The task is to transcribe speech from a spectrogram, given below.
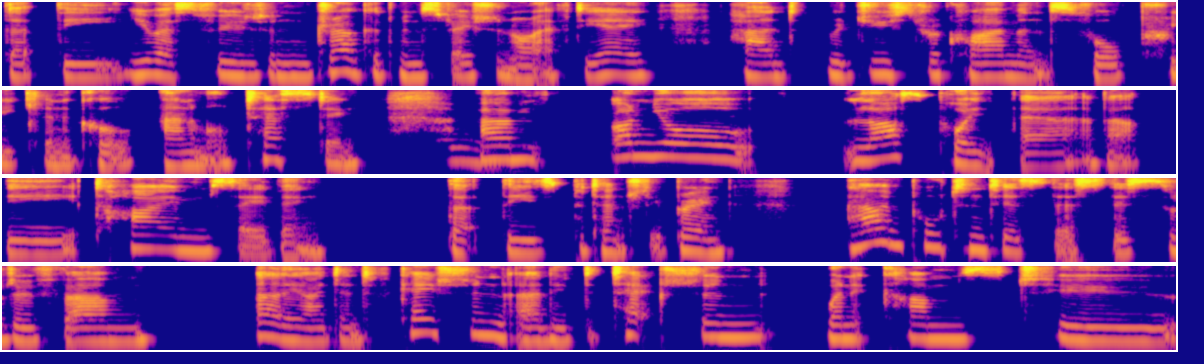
that the US Food and Drug Administration, or FDA, had reduced requirements for preclinical animal testing. Mm. Um, on your last point there about the time saving that these potentially bring, how important is this, this sort of um, early identification, early detection when it comes to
